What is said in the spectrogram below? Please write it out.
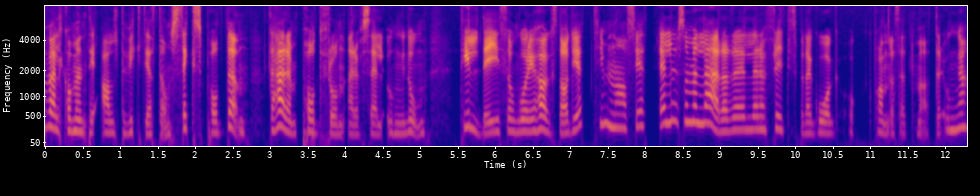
och välkommen till Allt det viktigaste om sexpodden. Det här är en podd från RFSL Ungdom. Till dig som går i högstadiet, gymnasiet eller som en lärare eller en fritidspedagog och på andra sätt möter unga.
